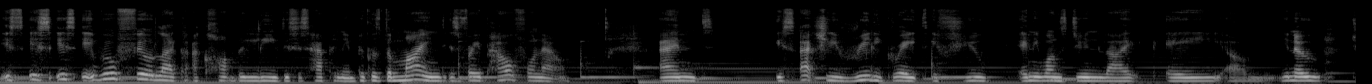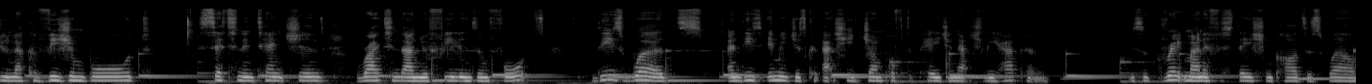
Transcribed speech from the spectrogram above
it's, it's, it's it will feel like i can't believe this is happening because the mind is very powerful now and it's actually really great if you anyone's doing like a um, you know doing like a vision board setting intentions writing down your feelings and thoughts these words and these images could actually jump off the page and actually happen it's a great manifestation cards as well.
